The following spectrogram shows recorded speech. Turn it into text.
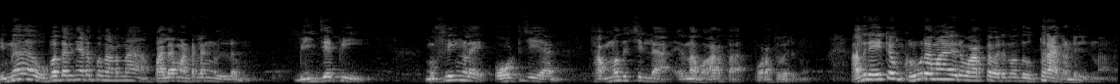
ഇന്ന് ഉപതെരഞ്ഞെടുപ്പ് നടന്ന പല മണ്ഡലങ്ങളിലും ബി ജെ പി മുസ്ലിങ്ങളെ വോട്ട് ചെയ്യാൻ സമ്മതിച്ചില്ല എന്ന വാർത്ത പുറത്തു വരുന്നു അതിന് ഏറ്റവും ക്രൂരമായ ഒരു വാർത്ത വരുന്നത് ഉത്തരാഖണ്ഡിൽ നിന്നാണ്.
